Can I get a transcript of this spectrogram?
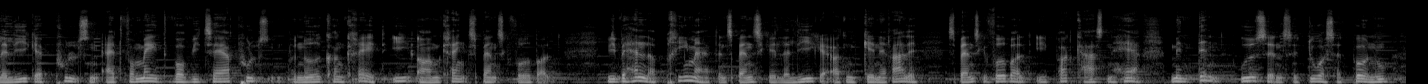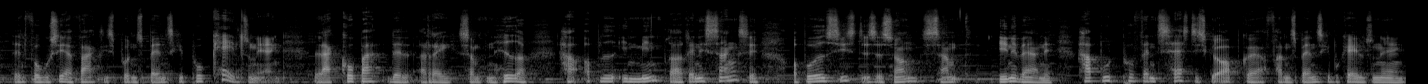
La Liga Pulsen er et format, hvor vi tager pulsen på noget konkret i og omkring spansk fodbold. Vi behandler primært den spanske La Liga og den generelle spanske fodbold i podcasten her, men den udsendelse, du har sat på nu, den fokuserer faktisk på den spanske pokalturnering. La Copa del Rey, som den hedder, har oplevet en mindre renaissance, og både sidste sæson samt indeværende har budt på fantastiske opgør fra den spanske pokalturnering.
